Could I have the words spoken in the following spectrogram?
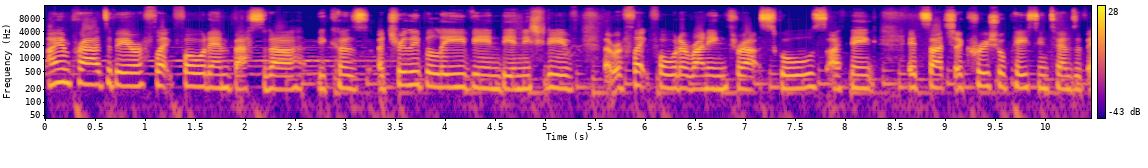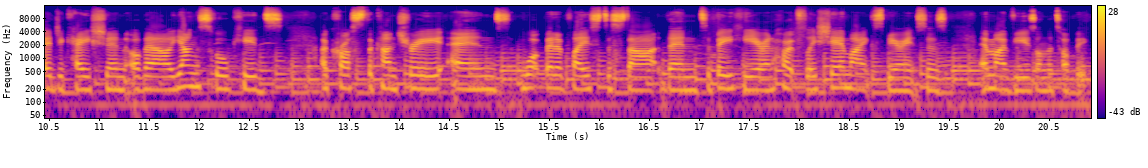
I am proud to be a Reflect Forward ambassador because I truly believe in the initiative that Reflect Forward are running throughout schools. I think it's such a crucial piece in terms of education of our young school kids across the country and what better place to start than to be here and hopefully share my experiences and my views on the topic.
